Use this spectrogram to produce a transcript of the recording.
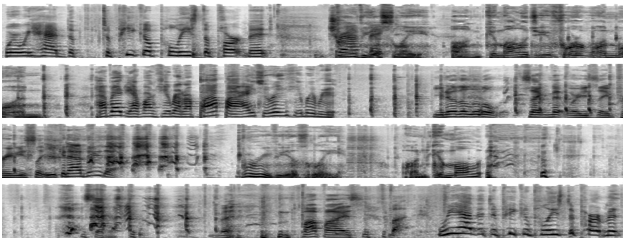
where we had the Topeka Police Department traffic. Previously on Chemology 411. I bet you want you at a Popeyes. you know the little segment where you say previously you can now do that Previously on Chemology. popeyes But we had the Topeka Police Department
